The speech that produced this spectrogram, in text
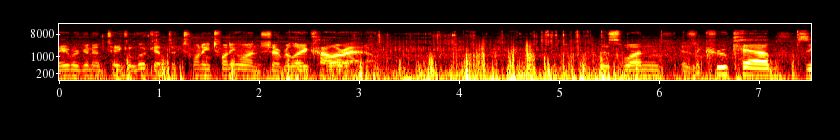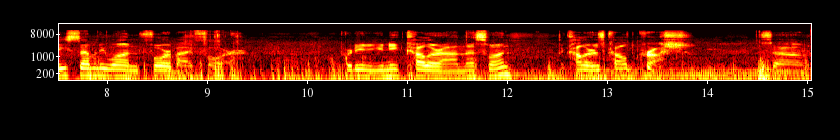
Today we're going to take a look at the 2021 Chevrolet Colorado. This one is a crew cab Z71 4x4. Pretty unique color on this one. The color is called Crush. So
